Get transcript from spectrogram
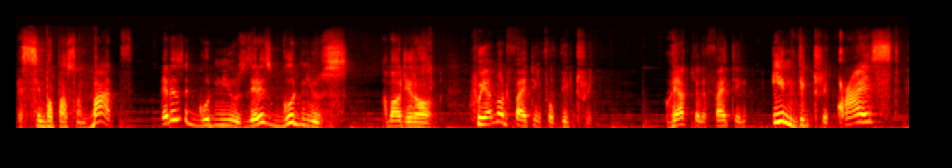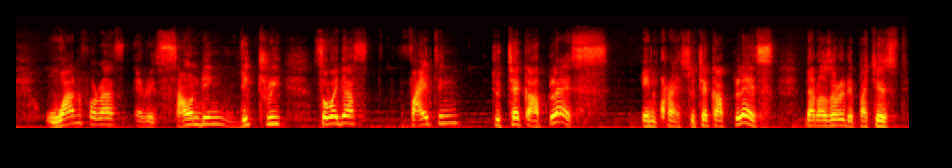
a simple person. But there is a good news. There is good news about it all. We are not fighting for victory. We're actually fighting in victory. Christ won for us a resounding victory. So we're just fighting to take our place in Christ, to take our place that was already purchased.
